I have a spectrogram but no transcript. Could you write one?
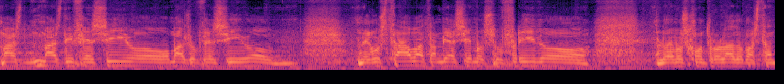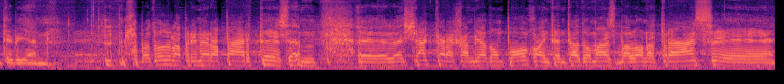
más, más defensivo o más ofensivo, me gustaba, también si hemos sufrido, lo hemos controlado bastante bien todo la primera parte, eh, el Shakhtar ha cambiado un poco, ha intentado más balón atrás, eh,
